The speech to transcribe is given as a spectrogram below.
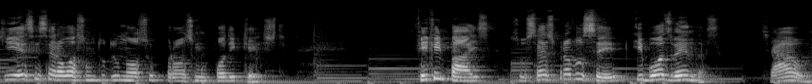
que esse será o assunto do nosso próximo podcast. Fique em paz, sucesso para você e boas vendas. Tchau!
